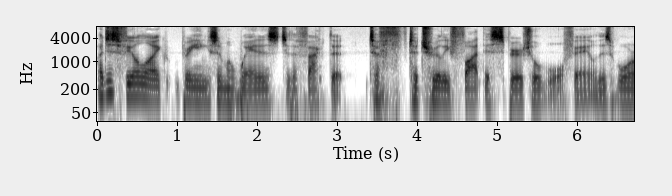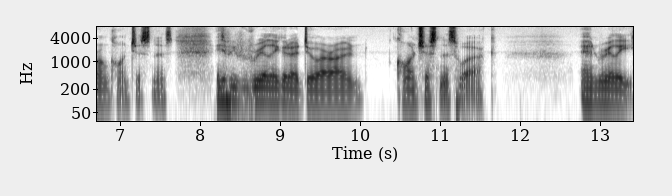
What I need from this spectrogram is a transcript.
I just feel like bringing some awareness to the fact that to to truly fight this spiritual warfare or this war on consciousness is we really got to do our own consciousness work and really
